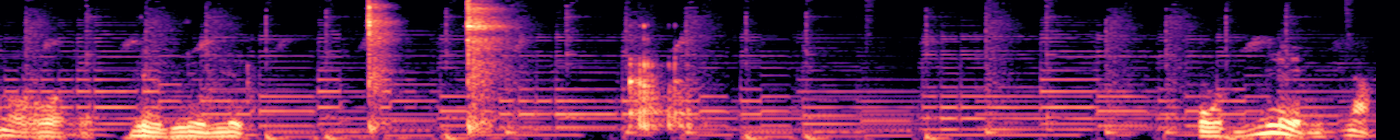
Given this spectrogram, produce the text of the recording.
โอ้โหลื่นลื่นลื่นปูนลื่นเนาะ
